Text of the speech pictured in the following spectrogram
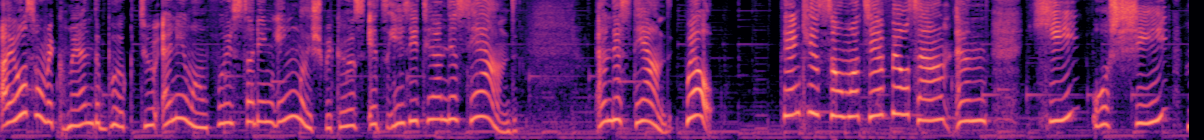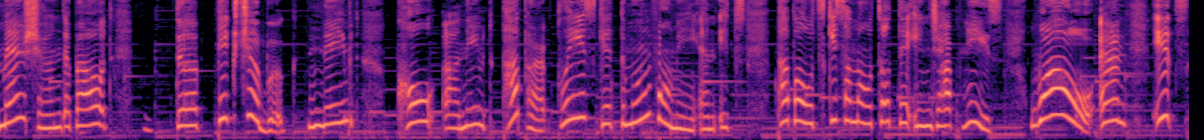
I also recommend the book to anyone who is studying English because it's easy to understand. Understand? Well, thank you so much, Eiffel-san. And he or she mentioned about the picture book named call, uh, named Papa, please get the moon for me. And it's Papa o Tsukisama o Totte in Japanese. Wow! And it's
